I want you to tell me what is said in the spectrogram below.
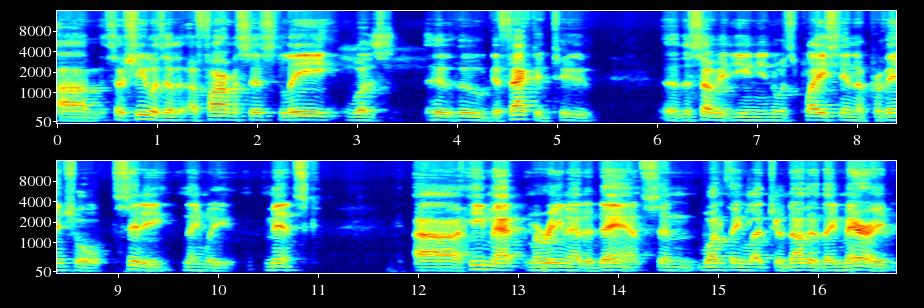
Um, so she was a, a, pharmacist. Lee was who who defected to uh, the Soviet Union was placed in a provincial city, namely Minsk. Uh, he met Marina at a dance, and one thing led to another. They married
